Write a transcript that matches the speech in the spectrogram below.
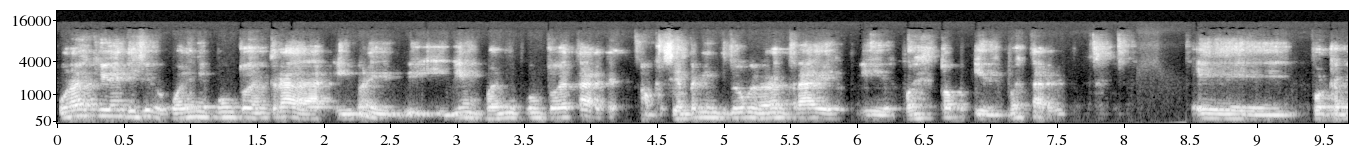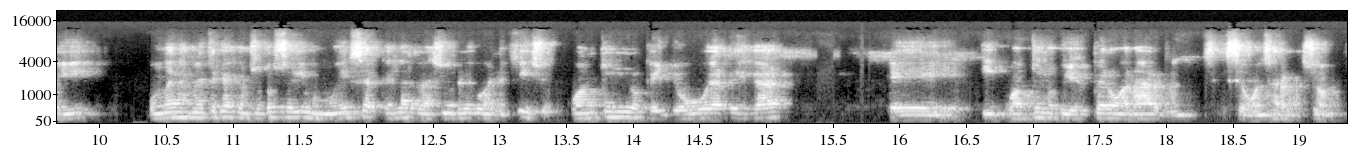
Una vez que yo identifico cuál es mi punto de entrada y, bueno, y, bien, cuál es mi punto de target, aunque siempre identifico primero entrada y, después stop y después target, eh, porque a mí una de las métricas que nosotros seguimos muy cerca es la relación riesgo-beneficio. ¿Cuánto es lo que yo voy a arriesgar eh, y cuánto es lo que yo espero ganar según esa relación?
